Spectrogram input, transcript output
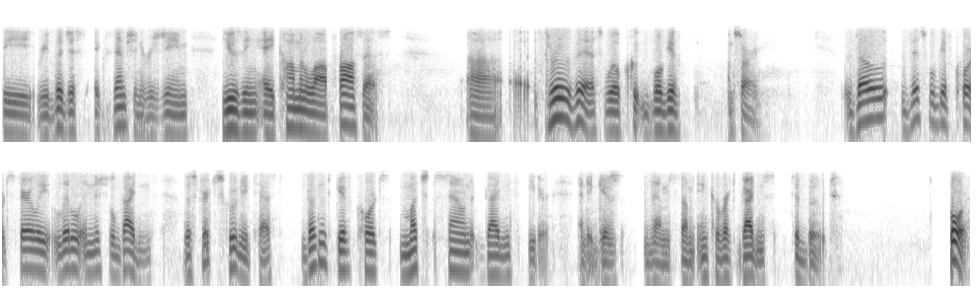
the religious exemption regime using a common law process. Uh, through this, will will give. I'm sorry. Though this will give courts fairly little initial guidance, the strict scrutiny test doesn't give courts much sound guidance either, and it gives them some incorrect guidance to boot. Fourth,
